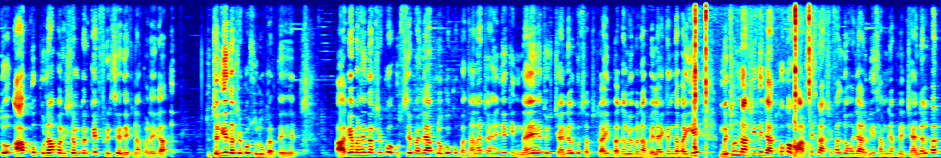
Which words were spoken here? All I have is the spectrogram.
तो आपको पुनः परिश्रम करके फिर से देखना पड़ेगा। तो चलिए दर्शकों, शुरू करते हैं। आगे बढ़ें दर्शकों, उससे पहले आप लोगों को बताना चाहेंगे कि नए हैं तो इस चैनल को सब्सक्राइब, बगल में बना बेल आइकन दबाइए। मिथुन राशि के जातकों का वार्षिक राशिफल 2020 हमने अपने चैनल पर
